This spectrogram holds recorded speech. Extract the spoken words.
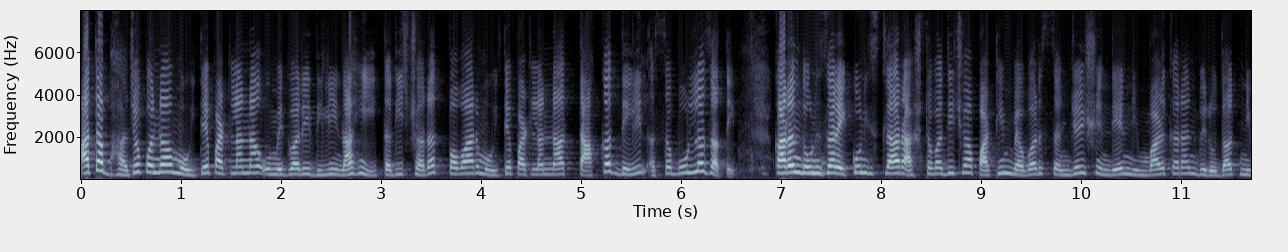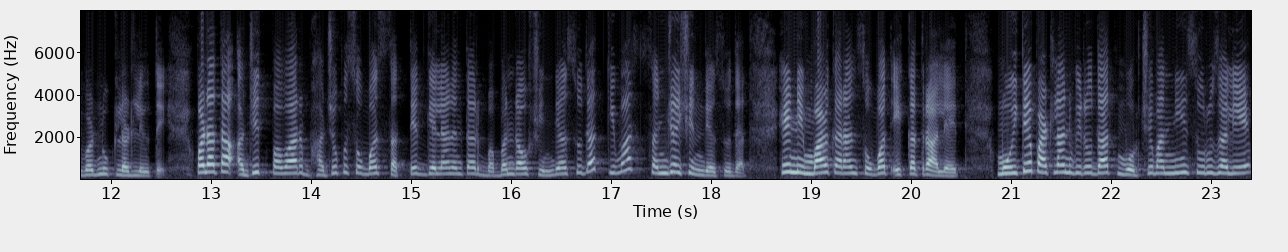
आता भाजप भाजपनं मोहिते पाटलांना उमेदवारी दिली नाही तरी शरद पवार मोहिते पाटलांना ताकद देईल असं बोललं जाते. कारण दोन हजार एकोणीसला राष्ट्रवादीच्या पाठिंब्यावर संजय शिंदे निंबाळकरांविरोधात निवडणूक लढले होते. पण आता अजित पवार भाजपसोबत सत्तेत गेल्यानंतर बबनराव शिंदे असू द्यात किंवा संजय शिंदे असू द्यात हे निंबाळकरांसोबत एकत्र आले आहेत. मोहिते पाटलांविरोधात मोर्चेबांधणीही सुरू झाली आहे.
